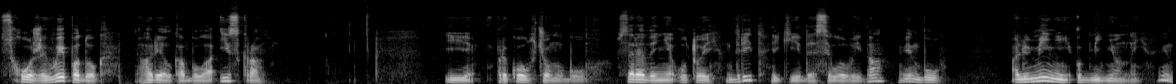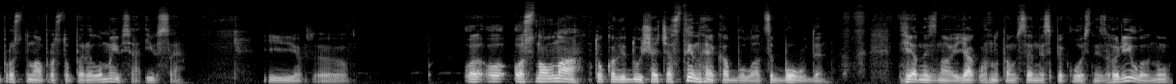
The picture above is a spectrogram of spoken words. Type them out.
схожий випадок, горілка була іскра. І прикол в чому був? Всередині у той дріт, який йде силовий, да, він був алюміній обміньоний. Він просто-напросто переломився і все. І е, основна токовідуща частина, яка була, це Боуден. Я не знаю, як воно там все не спеклось, не згоріло. Ну,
